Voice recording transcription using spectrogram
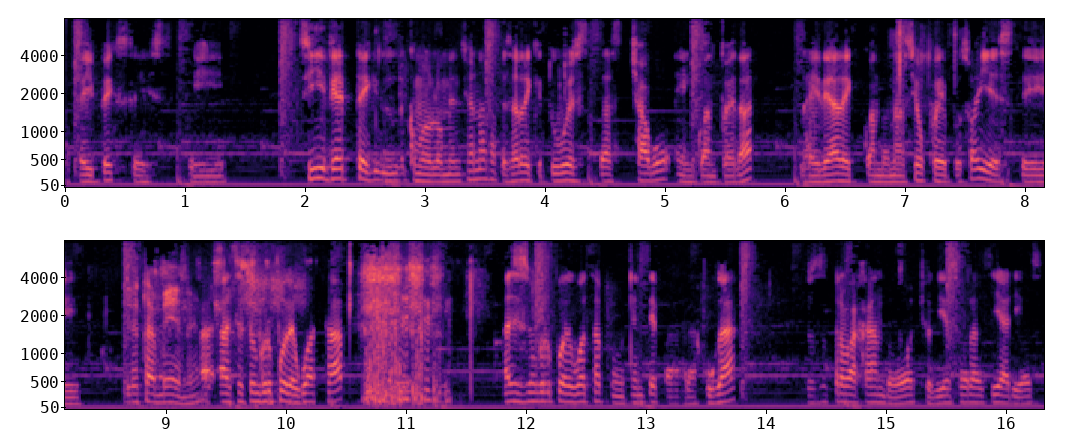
Apex. Este, sí, fíjate, como lo mencionas, a pesar de que tú estás chavo en cuanto a edad, la idea de cuando nació fue, pues, oye, este... Yo también, ¿eh? Haces un grupo de WhatsApp, haces un grupo de WhatsApp con gente para jugar, estás trabajando 8, 10 horas diarias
